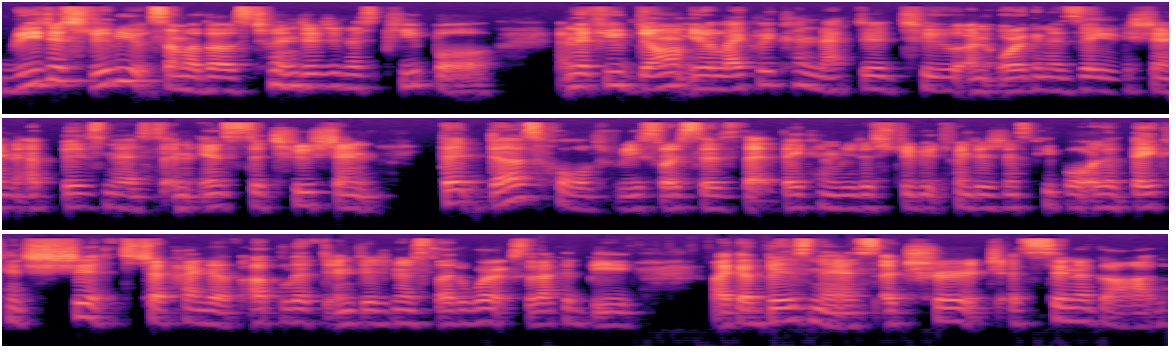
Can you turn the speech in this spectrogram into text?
redistribute some of those to Indigenous people. And if you don't, you're likely connected to an organization, a business, an institution that does hold resources that they can redistribute to Indigenous people or that they can shift to kind of uplift Indigenous led work. So that could be like a business, a church, a synagogue.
